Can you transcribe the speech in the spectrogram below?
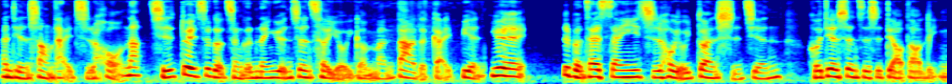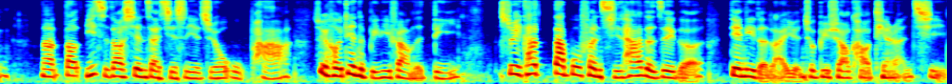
岸田上台之后，那其实对这个整个能源政策有一个蛮大的改变。因为日本在三一之后有一段时间核电甚至是掉到零，那到一直到现在其实也只有五趴，所以核电的比例非常的低，所以它大部分其他的这个电力的来源就必须要靠天然气。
